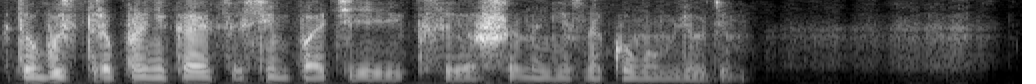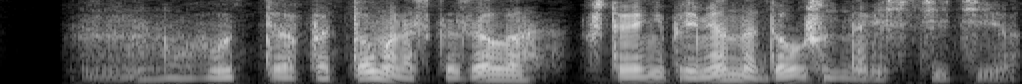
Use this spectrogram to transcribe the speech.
кто быстро проникается симпатией к совершенно незнакомым людям. Ну вот, а потом она сказала, что я непременно должен навестить ее.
